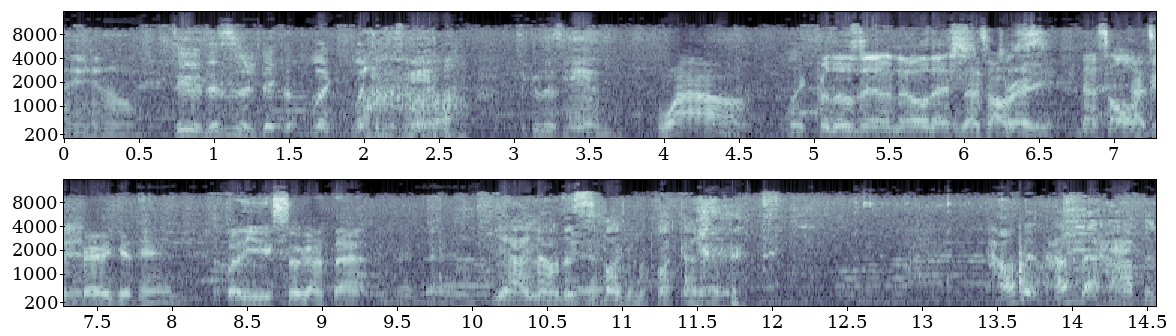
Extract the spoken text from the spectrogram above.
damn. Dude, this is ridiculous. Look, look at this hand. Look at this hand. Wow. Like, For those that don't know, that's That's just- already- that's all That's good. a very good hand. But you still got that right there. yeah, I know. This Yeah. is bugging the fuck out of me. how did how did that happen?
